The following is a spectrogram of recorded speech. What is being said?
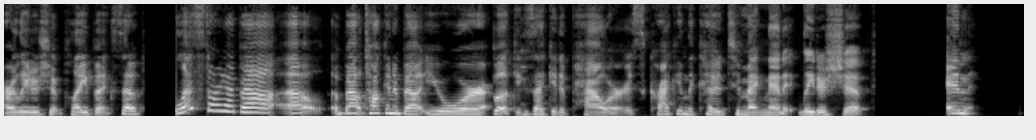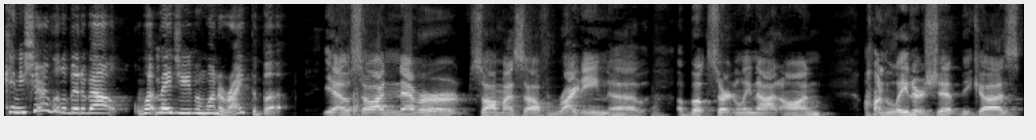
our leadership playbook. So Let's start about uh, about talking about your book, Executive Powers: Cracking the Code to Magnetic Leadership. And can you share a little bit about what made you even want to write the book? Yeah, so I never saw myself writing a, a book. Certainly not on on leadership because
